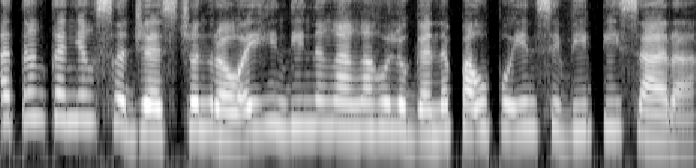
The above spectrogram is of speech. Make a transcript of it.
At ang kanyang suggestion raw ay hindi nangangahulugan na paupuin si VP Sara,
